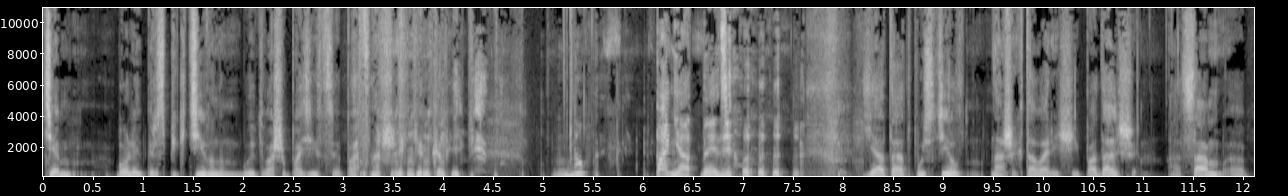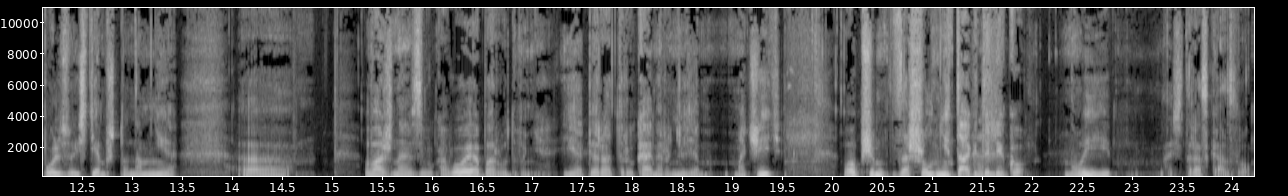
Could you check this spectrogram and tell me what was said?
тем более перспективным будет ваша позиция по отношению к рыбе. Ну, понятное дело. Я-то отпустил наших товарищей подальше, а сам, пользуясь тем, что на мне э, важное звуковое оборудование, и оператору камеру нельзя мочить, в общем, зашел не так далеко. Ну и, значит, рассказывал.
